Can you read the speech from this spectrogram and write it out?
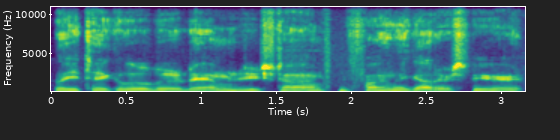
But you take a little bit of damage each time. We finally got our spirit.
